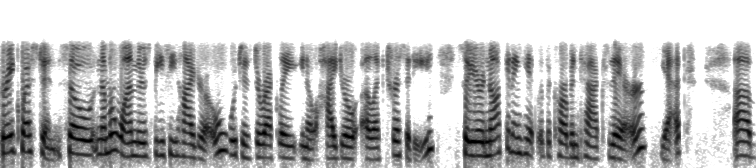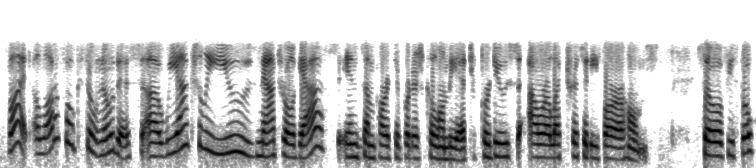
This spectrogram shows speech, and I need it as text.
Great question. So, number one, there's BC Hydro, which is directly, you know, hydroelectricity. So you're not getting hit with the carbon tax there yet. Uh, but a lot of folks don't know this. Uh, we actually use natural gas in some parts of British Columbia to produce our electricity for our homes. So if you spoke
